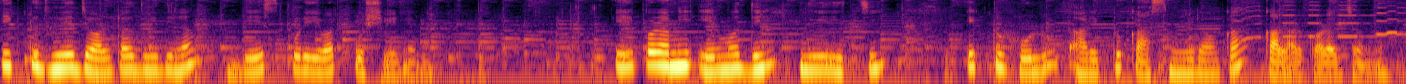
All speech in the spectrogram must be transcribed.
একটু ধুয়ে জলটাও দিয়ে দিলাম, বেশ করে এবার কষিয়ে নেব। এরপর আমি এর মধ্যে দিয়ে দিচ্ছি একটু হলুদ আর একটু কাশ্মীরি লঙ্কা কালার করার জন্য।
